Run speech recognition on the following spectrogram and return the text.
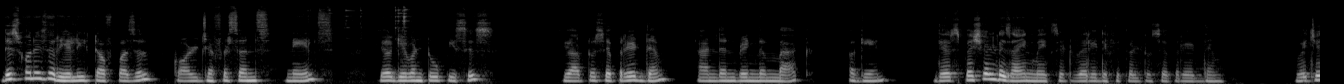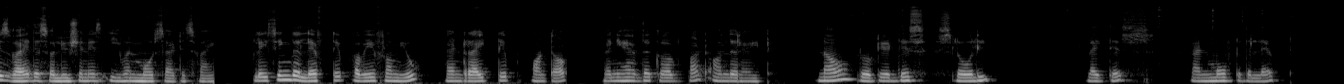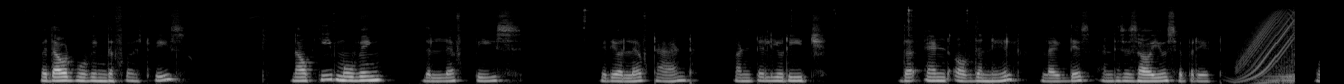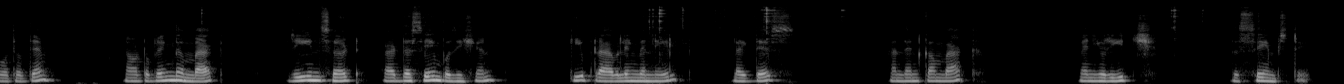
This one is a really tough puzzle called Jefferson's nails. You are given two pieces. You have to separate them and then bring them back again. Their special design makes it very difficult to separate them, which is why the solution is even more satisfying. Placing the left tip away from you and right tip on top when you have the curved part on the right. Now rotate this slowly like this and move to the left without moving the first piece. Now keep moving the left piece with your left hand until you reach the end of the nail like this and this is how you separate both of them. Now to bring them back, reinsert at the same position, keep traveling the nail like this and then come back when you reach the same state.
